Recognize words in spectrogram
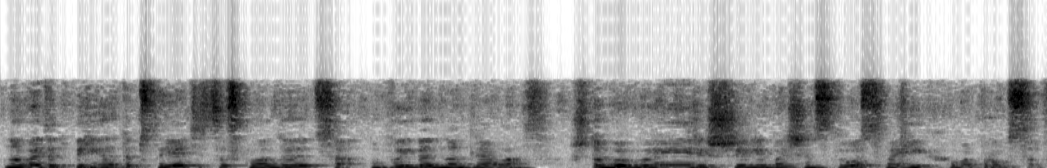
Но в этот период обстоятельства складываются выгодно для вас, чтобы вы решили большинство своих вопросов.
